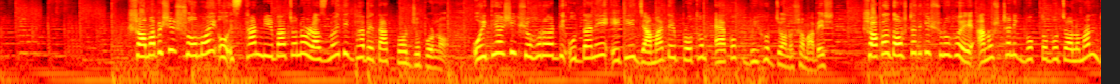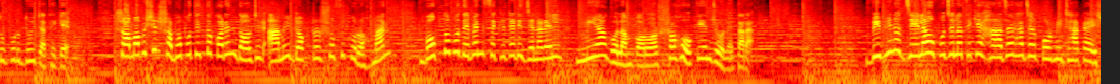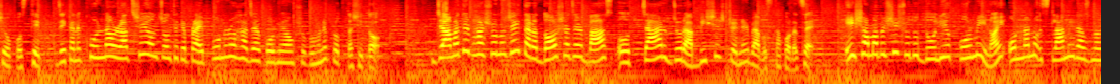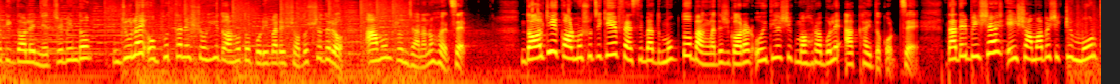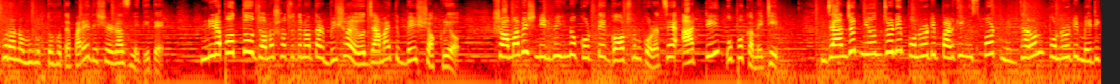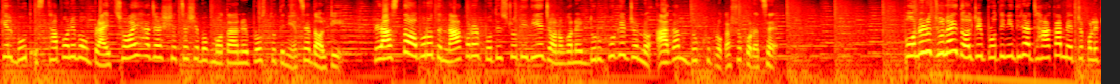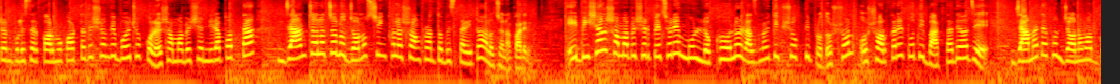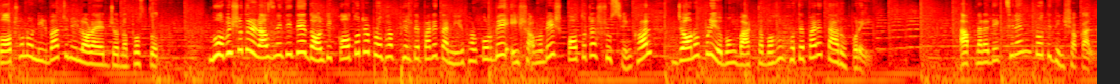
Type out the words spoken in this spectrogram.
সমাবেশের সময় ও স্থান নির্বাচনও রাজনৈতিকভাবে তাৎপর্যপূর্ণ। ঐতিহাসিক সোহরাওয়ার্দী উদ্যানে এটি জামায়াতের প্রথম একক বৃহৎ জনসমাবেশ। সকাল দশটা থেকে শুরু হয়ে আনুষ্ঠানিক বক্তব্য চলমান দুপুর দুইটা থেকে। সমাবেশের সভাপতিত্ব করেন দলটির আমির ডক্টর শফিকুর রহমান। বক্তব্য দেবেন সেক্রেটারি জেনারেল মিয়া গোলাম পরোয়ার সহ কেন্দ্রীয় নেতারা। বিভিন্ন জেলা উপজেলা থেকে হাজার হাজার কর্মী ঢাকায় এসে উপস্থিত, যেখানে খুলনা ও রাজশাহী অঞ্চল থেকে প্রায় পনেরো হাজার কর্মী অংশগ্রহণে প্রত্যাশিত। জামাতের ভাষ্য অনুযায়ী তারা দশ হাজার বাস ও চার জোড়া বিশেষ ট্রেনের ব্যবস্থা করেছে। এই সমাবেশে শুধু দলীয় কর্মী নয়, অন্যান্য ইসলামী রাজনৈতিক দলের নেতৃবৃন্দ, জুলাই অভ্যুত্থানের শহীদ আহত পরিবারের সদস্যদেরও আমন্ত্রণ জানানো হয়েছে। দলটি এই কর্মসূচিকে ফ্যাসিবাদ মুক্ত বাংলাদেশ গড়ার ঐতিহাসিক মহড়া বলে আখ্যায়িত করছে। তাদের বিশ্বাস, এই সমাবেশ একটি মোড় ঘোরানো মুহূর্ত হতে পারে দেশের রাজনীতিতে। নিরাপত্তা ও জনসচেতনতার বিষয়েও জামায়াত বেশ সক্রিয়। সমাবেশ নির্বিঘ্ন করতে গঠন করেছে আটটি উপকমিটি। যানজট নিয়ন্ত্রণে পনেরোটি পার্কিং স্পট নির্ধারণ, পনেরোটি মেডিকেল বুথ স্থাপন এবং প্রায় ছয় হাজার স্বেচ্ছাসেবক মোতায়েনের প্রস্তুতি নিয়েছে দলটি। রাস্তা অবরোধ না করার প্রতিশ্রুতি দিয়ে জনগণের দুর্ভোগের জন্য আগাম দুঃখ প্রকাশও করেছে। পনেরো জুলাই দলটির প্রতিনিধিরা ঢাকা মেট্রোপলিটন পুলিশের কর্মকর্তাদের সঙ্গে বৈঠক করে সমাবেশের নিরাপত্তা, যান চলাচল ও জনশৃঙ্খলা সংক্রান্ত বিস্তারিত আলোচনা করেন। এই বিশাল সমাবেশের পেছনে মূল লক্ষ্য হল রাজনৈতিক শক্তি প্রদর্শন ও সরকারের প্রতি বার্তা দেওয়া যে জামাত এখন জনমত গঠন ও নির্বাচনী লড়াইয়ের জন্য প্রস্তুত। ভবিষ্যতের রাজনীতিতে দলটি কতটা প্রভাব ফেলতে পারে তা নির্ভর করবে এই সমাবেশ কতটা সুশৃঙ্খল, জনপ্রিয় এবং বার্তাবহ হতে পারে তার উপরেই। আপনারা দেখছিলেন প্রতিদিন সকাল।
